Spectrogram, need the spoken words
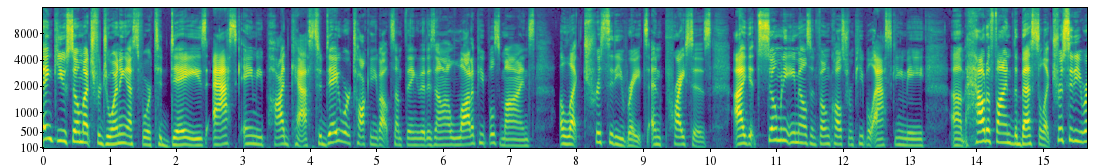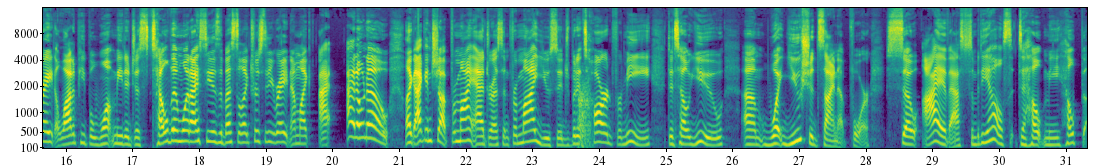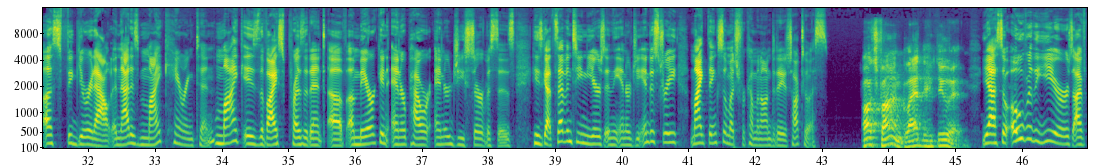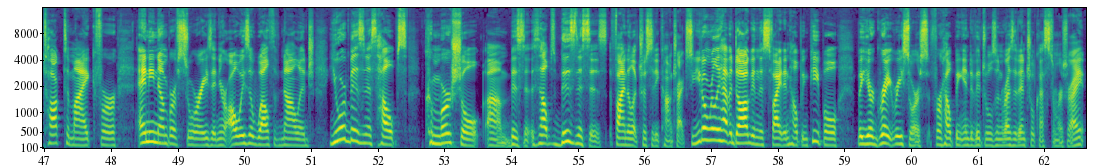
Thank you so much for joining us for today's Ask Amy podcast. Today, we're talking about something that is on a lot of people's minds electricity rates and prices. I get so many emails and phone calls from people asking me um, how to find the best electricity rate. A lot of people want me to just tell them what I see as the best electricity rate. And I'm like, I, I don't know. Like I can shop from my address and from my usage, but it's hard for me to tell you um, what you should sign up for. So I have asked somebody else to help me help us figure it out, and that is Mike Harrington. Mike is the vice president of American Enerpower Energy Services. He's got 17 years in the energy industry. Mike, thanks so much for coming on today to talk to us. Oh, it's fun. Glad to do it. Yeah. So over the years, I've talked to Mike for any number of stories, and you're always a wealth of knowledge. Your business helps commercial um, business helps businesses find electricity contracts. So you don't really have a dog in this fight in helping people, but you're a great resource for helping individuals and residential customers, right?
